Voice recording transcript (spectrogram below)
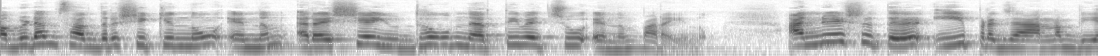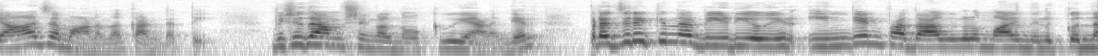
അവിടം സന്ദർശിക്കുന്നു എന്നും റഷ്യ യുദ്ധവും നിർത്തിവെച്ചു എന്നും പറയുന്നു. അന്വേഷണത്തിൽ ഈ പ്രചാരണം വ്യാജമാണെന്ന് കണ്ടെത്തി. വിശദാംശങ്ങൾ നോക്കുകയാണെങ്കിൽ പ്രചരിക്കുന്ന വീഡിയോയിൽ ഇന്ത്യൻ പതാകകളുമായി നിൽക്കുന്ന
